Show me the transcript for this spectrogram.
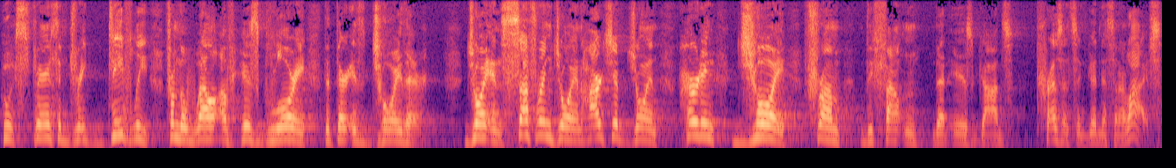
who experience and drink deeply from the well of His glory, that there is joy there. Joy in suffering, joy in hardship, joy in hurting, joy from the fountain that is God's presence and goodness in our lives.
